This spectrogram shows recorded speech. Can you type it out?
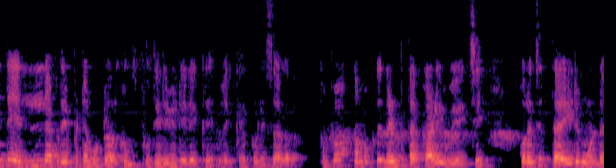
എന്റെ എല്ലാ പ്രിയപ്പെട്ട കൂട്ടുകാർക്കും പുതിയൊരു വീഡിയോയിലേക്ക് ഒരിക്കൽ കൂടി സ്വാഗതം. അപ്പോൾ നമുക്ക് രണ്ട് തക്കാളി ഉപയോഗിച്ച് കുറച്ച് തൈരും കൊണ്ട്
